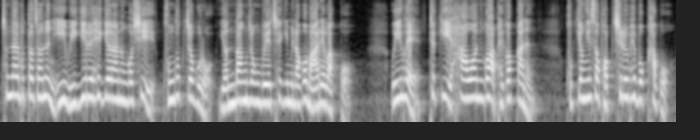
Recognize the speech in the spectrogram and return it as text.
첫날부터 저는 이 위기를 해결하는 것이 궁극적으로 연방정부의 책임이라고 말해왔고 의회, 특히 하원과 백악관은 국경에서 법치를 회복하고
